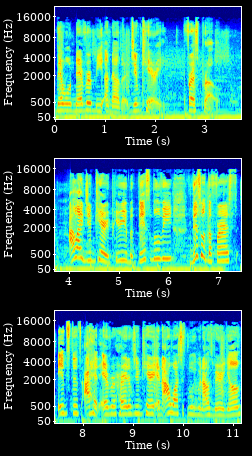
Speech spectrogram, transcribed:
There will never be another. Jim Carrey, first pro. I like Jim Carrey, period. But this movie, this was the first instance I had ever heard of Jim Carrey, and I watched this movie when I was very young,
